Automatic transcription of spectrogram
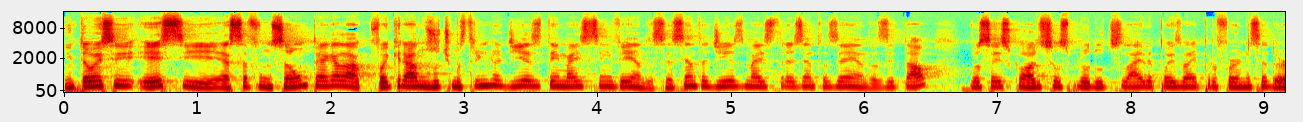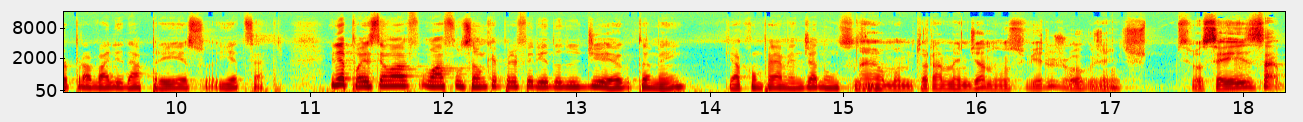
Então esse, esse, essa função pega lá, foi criado nos últimos 30 dias e tem mais de 100 vendas, 60 dias mais 300 vendas e tal. Você escolhe os seus produtos lá e depois vai para o fornecedor para validar preço e etc. E depois tem uma, uma função que é preferida do Diego também, que é acompanhamento de anúncios. É, né? o monitoramento de anúncio vira o jogo, gente. Se vocês ah,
